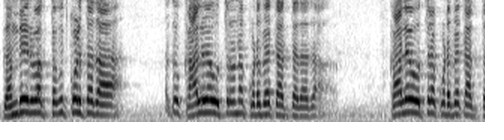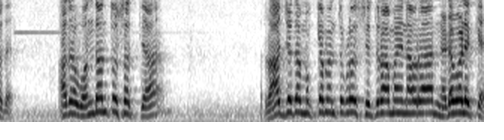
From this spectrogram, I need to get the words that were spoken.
ಗಂಭೀರವಾಗಿ ತೆಗೆದುಕೊಳ್ತದ. ಅದು ಕಾಲುವೆ ಉತ್ತರವನ್ನು ಕೊಡಬೇಕಾಗ್ತದೆ. ಅದು ಕಾಲುವೆ ಉತ್ತರ ಕೊಡಬೇಕಾಗ್ತದೆ. ಆದರೆ ಒಂದಂತೂ ಸತ್ಯ ರಾಜ್ಯದ ಮುಖ್ಯಮಂತ್ರಿಗಳು ಸಿದ್ದರಾಮಯ್ಯನವರ ನಡವಳಿಕೆ.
